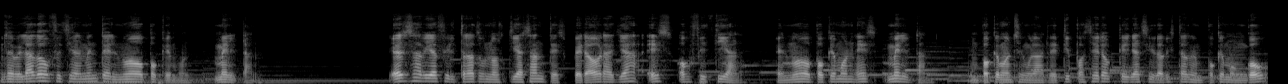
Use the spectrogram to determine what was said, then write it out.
Revelado oficialmente el nuevo Pokémon, Meltan. Ya se había filtrado unos días antes, pero ahora ya es oficial. El nuevo Pokémon es Meltan, un Pokémon singular de tipo acero que ya ha sido avistado en Pokémon GO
